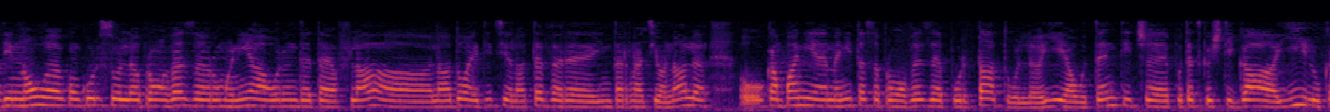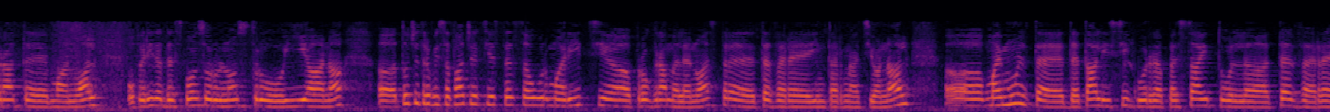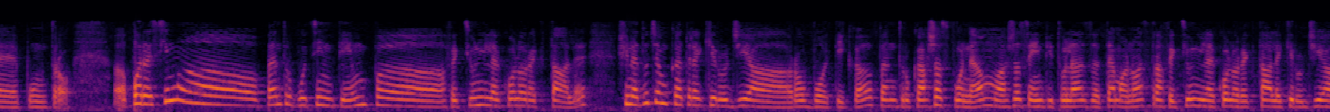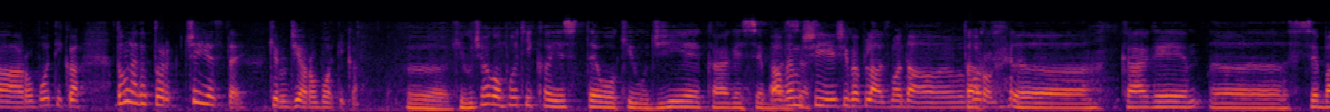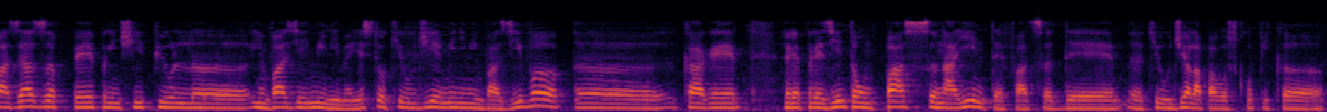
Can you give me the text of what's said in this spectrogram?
din nou uh, concursul Promovează România oriunde te afla uh, la a doua ediție la TVR Internațional, o campanie menită să promoveze purtatul ei autentice. Puteți câștiga ei lucrate manual, oferite de sponsorul nostru IANA. Uh, tot ce trebuie să faceți este să urmăriți programele noastre TVR Internațional. Mai multe detalii, sigur, pe site-ul tvr.ro. Uh, părăsim uh, pentru puțin timp uh, afecțiunile colorectale și ne ducem către chirurgia robotică, pentru că, așa spuneam, așa se intitulează tema noastră, afecțiunile colorectale, chirurgia robotică. Domnule doctor, ce este chirurgia robotică? Uh, chirurgia robotică este o chirurgie care se bazează... Avem și, și pe plasmă, da, da vă rog. Uh, care uh, se bazează pe principiul uh, invaziei minime. Este o chirurgie minim-invazivă uh, care reprezintă un pas înainte față de uh, chirurgia laparoscopică,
